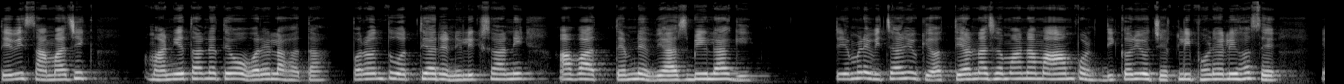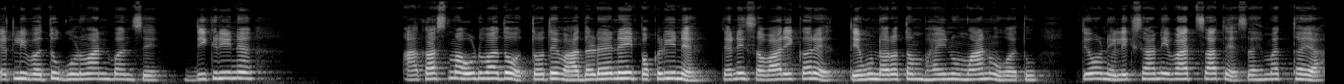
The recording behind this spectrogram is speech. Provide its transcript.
તેવી સામાજિક માન્યતાને તેઓ વરેલા હતા. પરંતુ અત્યારે નિલીક્ષાની આ વાત તેમને વ્યાજબી લાગી. તેમણે વિચાર્યું કે અત્યારના જમાનામાં આમ પણ દીકરીઓ જેટલી ભણેલી હશે, એટલી વધુ ગુણવાન બનશે. દીકરીને આકાશમાં ઉડવા દો તો તે વાદળેને પકડીને તેની સવારી કરે તેવું નરોત્તમભાઈનું માનવું હતું. તેઓ નિલીક્ષાની વાત સાથે સહેમત થયા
